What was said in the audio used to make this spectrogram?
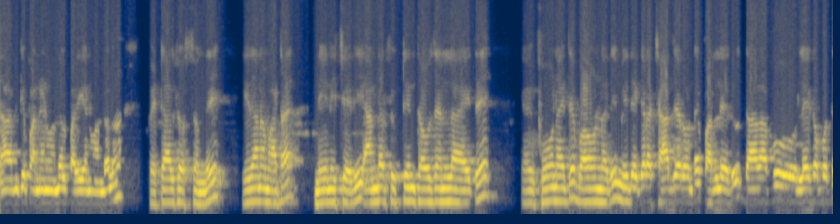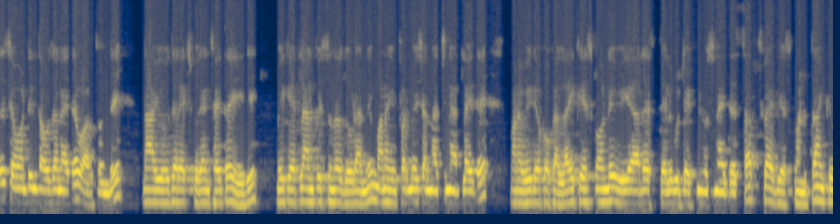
దానికి పన్నెండు వందలు పదిహేను వందలు పెట్టాల్సి వస్తుంది. ఇదన్నమాట నేను ఇచ్చేది. అండర్ ఫిఫ్టీన్ థౌజండ్లో అయితే ఫోన్ అయితే బాగున్నది. మీ దగ్గర ఛార్జర్ ఉంటే పర్లేదు. దాదాపు లేకపోతే సెవెంటీన్ థౌజండ్ అయితే పడుతుంది. నా యూజర్ ఎక్స్పీరియన్స్ అయితే ఇది. మీకు ఎట్లా అనిపిస్తుందో చూడండి. మన ఇన్ఫర్మేషన్ నచ్చినట్లయితే మన వీడియోకి ఒక లైక్ వేసుకోండి. విఆర్ఎస్ తెలుగు టెక్ న్యూస్ని అయితే సబ్స్క్రైబ్ చేసుకోండి. థ్యాంక్ యూ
